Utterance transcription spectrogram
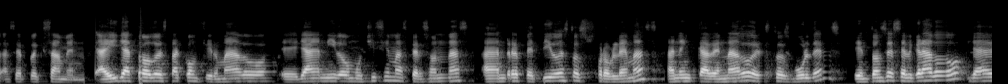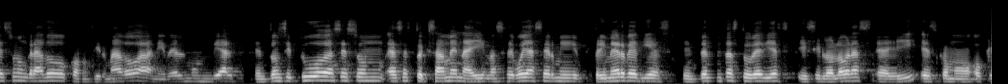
a hacer tu examen. Ahí ya todo está confirmado, eh, ya han ido muchísimas personas, han repetido estos problemas, han encadenado estos boulders, y entonces el grado ya es un grado confirmado a nivel mundial. Entonces, si tú haces, un, haces tu examen ahí, no sé, voy a hacer mi primer B10, intentas tu B10 y si lo logras ahí, es como, ok,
